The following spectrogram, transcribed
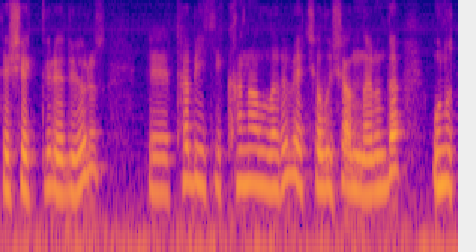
teşekkür ediyoruz. E, tabii ki kanalları ve çalışanlarını da unut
